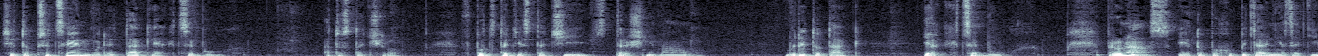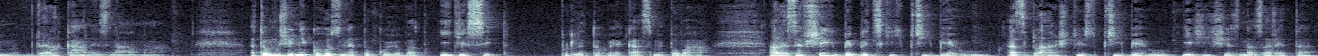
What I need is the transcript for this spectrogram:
že to přece jen bude tak, jak chce Bůh. A to stačilo. V podstatě stačí strašně málo. Bude to tak, jak chce Bůh. Pro nás je to pochopitelně zatím velká neznámá. A to může někoho znepokojovat i děsit, podle toho, jaká jsme povaha. Ale ze všech biblických příběhů, a zvláště z příběhu Ježíše z Nazareta,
